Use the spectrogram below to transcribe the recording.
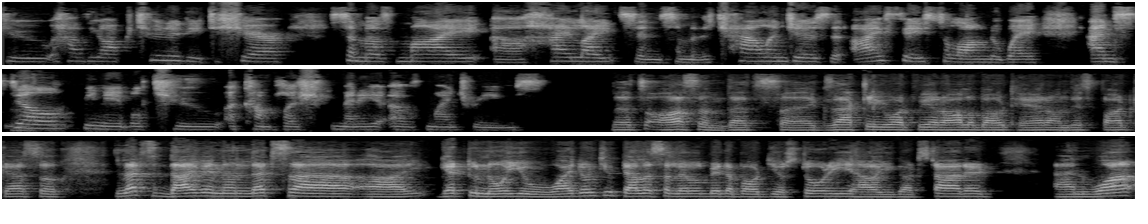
to have the opportunity to share some of my uh, highlights and some of the challenges that I faced along the way and still being able to accomplish many of my dreams. That's awesome. That's uh, exactly what we are all about here on this podcast. So let's dive in and let's uh, uh, get to know you. Why don't you tell us a little bit about your story, how you got started, and what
